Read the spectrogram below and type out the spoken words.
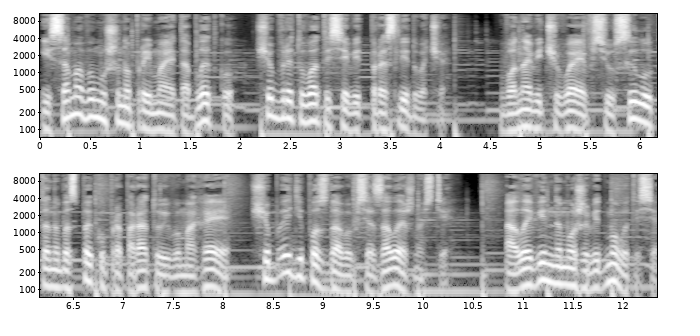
і сама вимушено приймає таблетку, щоб врятуватися від переслідувача. Вона відчуває всю силу та небезпеку препарату і вимагає, щоб Еді позбавився залежності. Але він не може відмовитися,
